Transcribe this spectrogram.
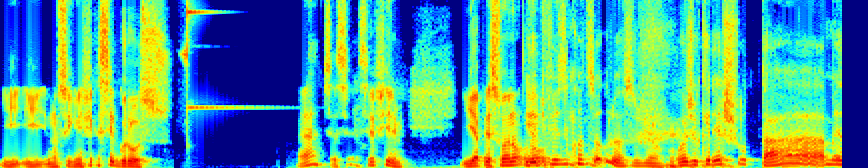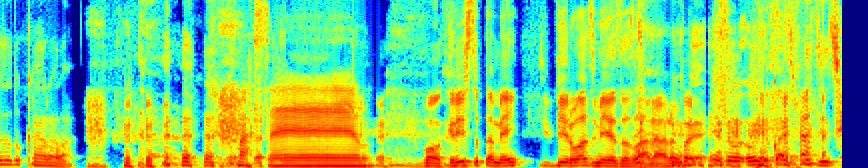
E, e não significa ser grosso. É? Precisa ser, ser firme. E a pessoa não. Eu não- de vez em quando sou grosso, João. Hoje eu queria chutar a mesa do cara lá. Marcelo. Bom, Cristo também virou as mesas lá, não, não foi? Eu- Hoje eu quase fiz isso.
